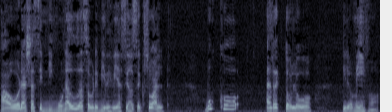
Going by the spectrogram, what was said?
Ahora ya sin ninguna duda sobre mi desviación sexual. Busco al rectólogo. Y lo mismo.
